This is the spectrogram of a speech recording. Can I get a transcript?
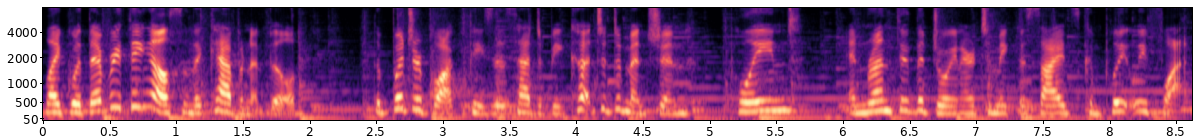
Like with everything else in the cabinet build, the butcher block pieces had to be cut to dimension, planed, and run through the joiner to make the sides completely flat.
